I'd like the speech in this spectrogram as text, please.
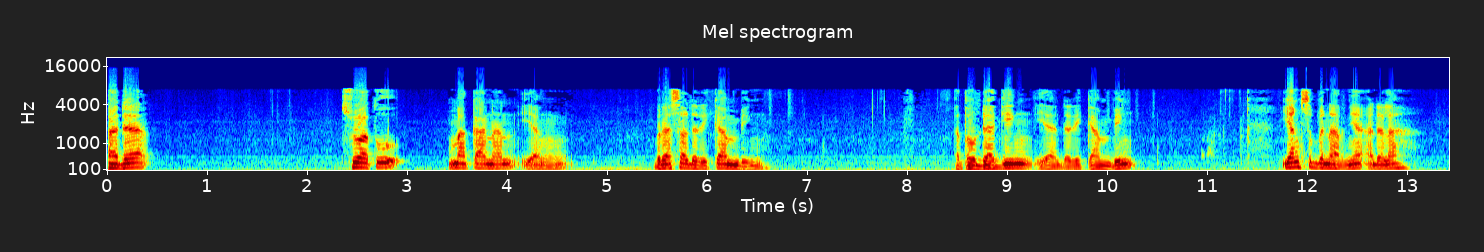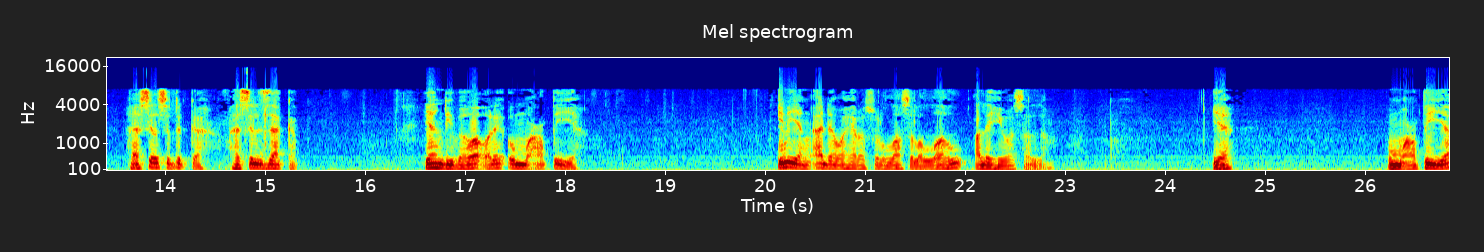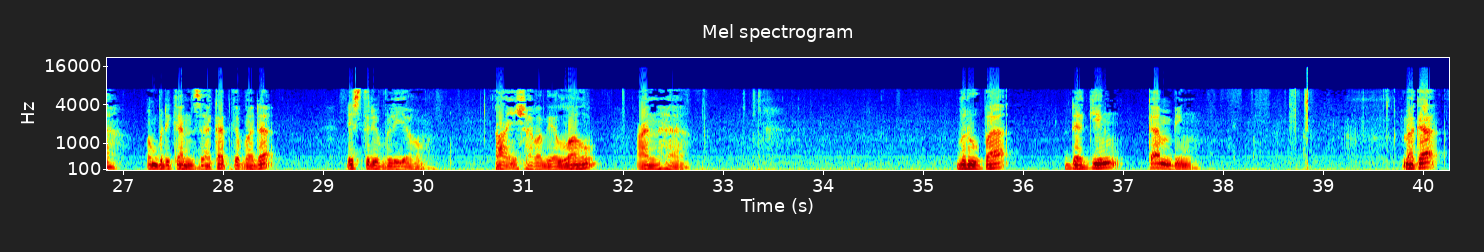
Ada suatu makanan yang berasal dari kambing atau daging ya dari kambing yang sebenarnya adalah hasil sedekah, hasil zakat yang dibawa oleh Ummu Atiyah. Ini yang ada wahai Rasulullah sallallahu alaihi wasallam. Ya. Ummu Atiyah memberikan zakat kepada istri beliau, Aisyah radhiyallahu anha. Berupa daging kambing. Maka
